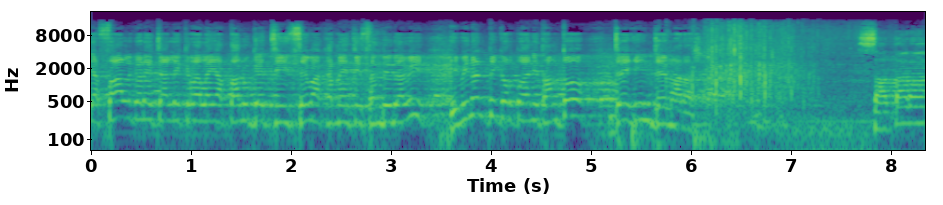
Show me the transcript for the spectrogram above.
या सालगड्याच्या लेकराला या तालुक्याची सेवा करण्याची संधी द्यावी ही विनंती करतो आणि थांबतो. जय हिंद जय महाराष्ट्र. सातारा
